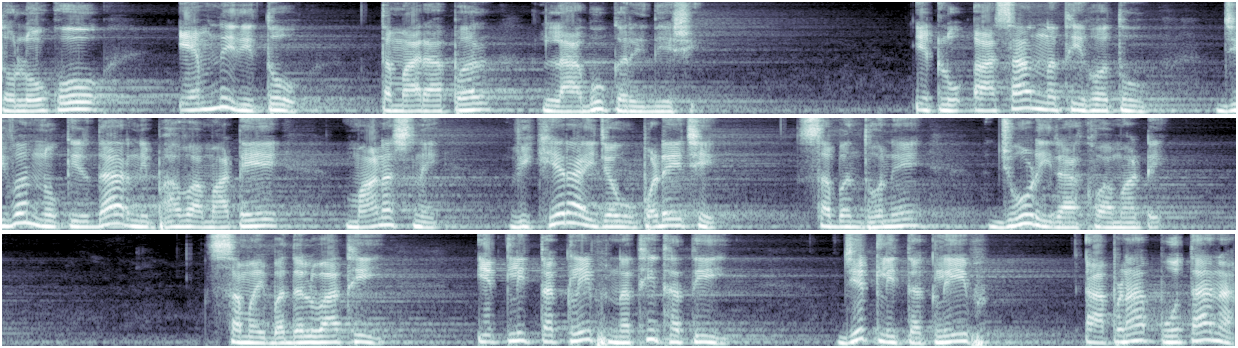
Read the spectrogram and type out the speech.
તો લોકો એમની રીતો તમારા પર લાગુ કરી દેશે. એટલું આસાન નથી હોતું જીવનનો કિરદાર નિભાવવા માટે માણસને વિખેરાઈ જવું પડે છે સંબંધોને જોડી રાખવા માટે. સમય બદલવાથી એટલી તકલીફ નથી થતી જેટલી તકલીફ આપણા પોતાના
